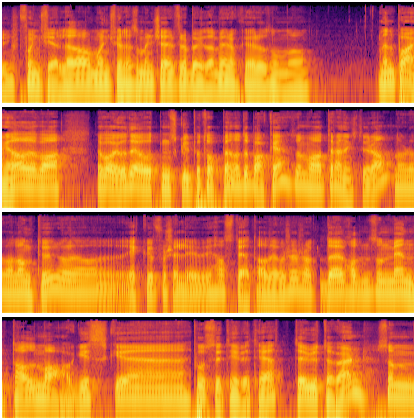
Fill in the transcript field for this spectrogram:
rundt Fonnfjellet og Mannfjellet som man ser fra bygda Meråker og sånn. og men poenget da, det var, det var, jo det at en skulle på toppen og tilbake, som var treningsturene når det var langtur. Og gikk jo forskjellige hastigheter, det òg, selvsagt. Det hadde en sånn mental, magisk eh, positivitet til utøveren som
